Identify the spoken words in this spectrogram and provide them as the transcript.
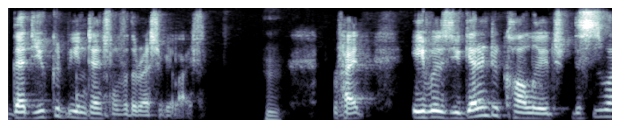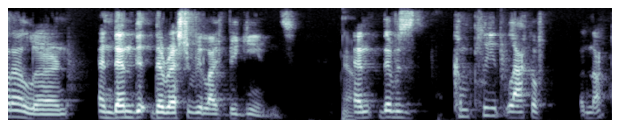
that you could be intentional for the rest of your life Hmm. right? It was you get into college, this is what I learned, and then the, the rest of your life begins. Yeah. And there was complete lack of not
